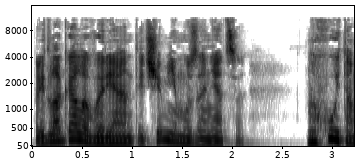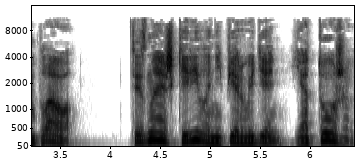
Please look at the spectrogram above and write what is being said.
Предлагала варианты, чем ему заняться. Но хуй там плавал. Ты знаешь Кирилла не первый день. Я тоже.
